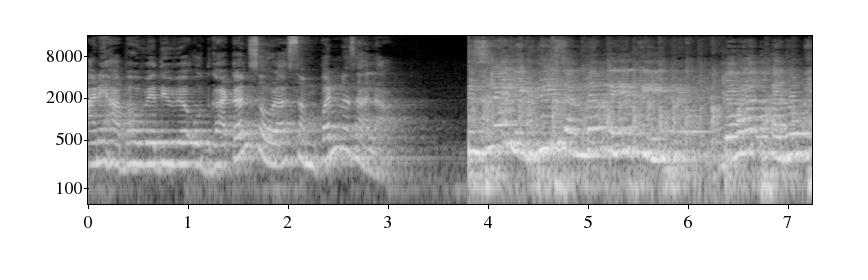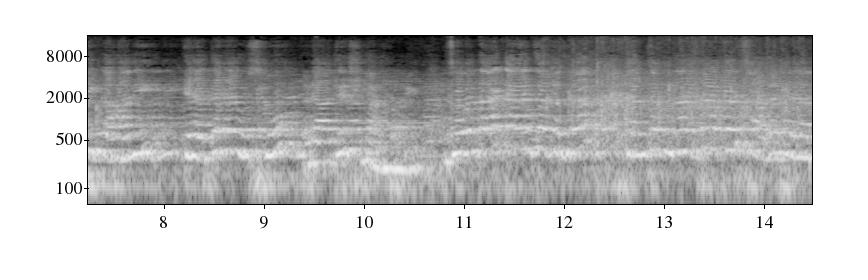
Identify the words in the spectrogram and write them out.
आणि हा भव्य दिव्य उद्घाटन सोहळा संपन्न झाला. बहुत अनोखी कहानी कहते हैं उसको राजेश मानवानी। जोरदार टाळ्यांचा गजरा. त्यांचं पुन्हा एकदा आपण स्वागत केलं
